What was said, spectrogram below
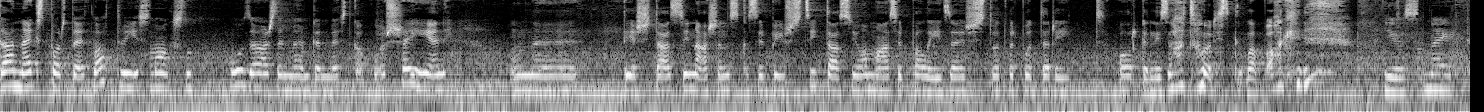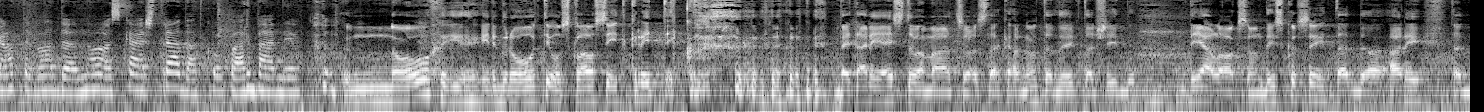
gan eksportēt Latvijas mākslu uz ārzemēm, gan vest kaut ko šejieni. Un, eh, tieši tās zināšanas, kas ir bijušas citās jomās, ir palīdzējušas to varbūt darīt organizatoriski labāk. Jūs meita katra vada no kā ir strādāt kopā ar bērniem? nu, ir grūti uzklausīt kritiku, bet arī es to mācos. Tā kā, nu, tad ir tad šī dialogs un diskusija, tad uh, arī tad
